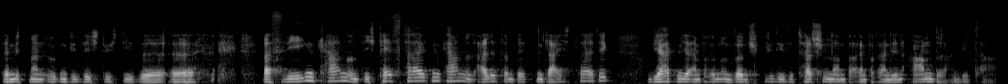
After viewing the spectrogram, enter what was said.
damit man irgendwie sich durch diese äh, was sehen kann und sich festhalten kann und alles am besten gleichzeitig. Und wir hatten ja einfach in unserem Spiel diese Taschenlampe einfach an den Arm dran getan.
